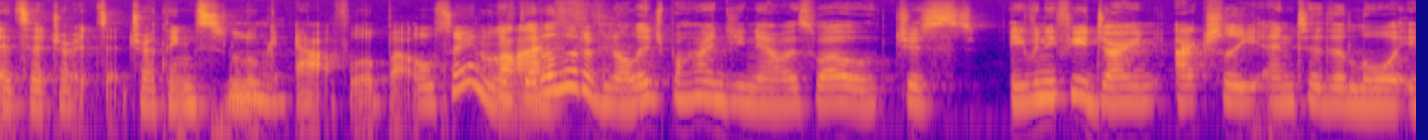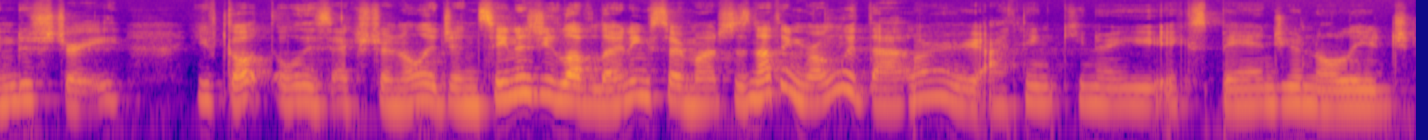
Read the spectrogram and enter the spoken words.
etc., etc., things to look mm. out for, but also in life. You've got a lot of knowledge behind you now as well. Just even if you don't actually enter the law industry, you've got all this extra knowledge. And seeing as you love learning so much, there's nothing wrong with that. No, I think, you know, you expand your knowledge,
